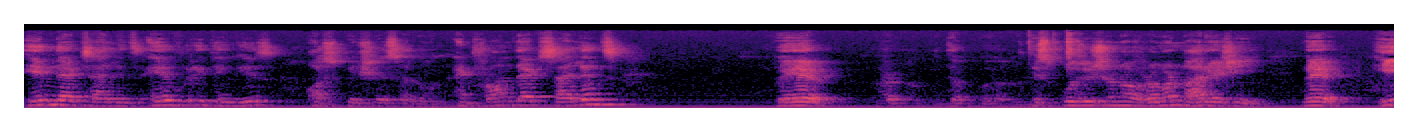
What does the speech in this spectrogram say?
In that silence, everything is auspicious alone. And from that silence, where disposition of Raman Maharishi, where he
